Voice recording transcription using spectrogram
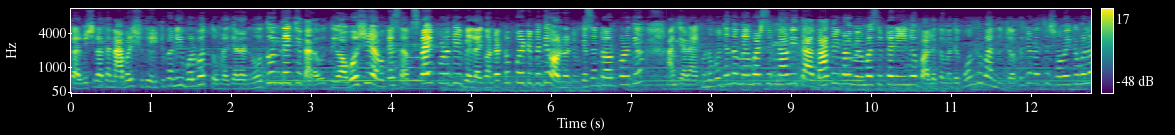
তার বেশি কথা না বাড়ি শুধু এইটুখানি বলব, তোমরা যারা নতুন দেখছ, তারা অতি অবশ্যই আমাকে সাবস্ক্রাইব করে দিও বেল আইকনটা টুক করে টিপে দিও অল নোটিফিকেশনটা অন করে দিও। আর যারা এখনও পর্যন্ত মেম্বারশিপ নাওনি তা তাড়াতাড়ি করে মেম্বারশিপটা নিয়ে নিও। পারলে তোমাদের বন্ধু বান্ধব যতজন আছে, সবাইকে বলো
